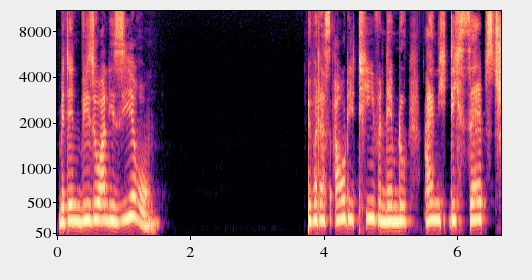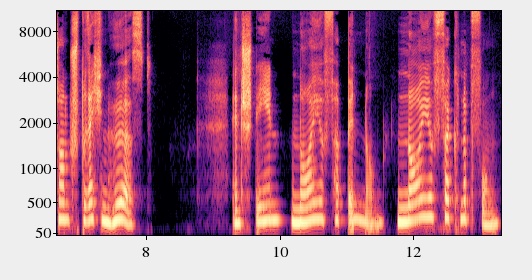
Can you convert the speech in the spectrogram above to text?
mit den Visualisierungen, über das Auditive, in dem du eigentlich dich selbst schon sprechen hörst, entstehen neue Verbindungen, neue Verknüpfungen.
